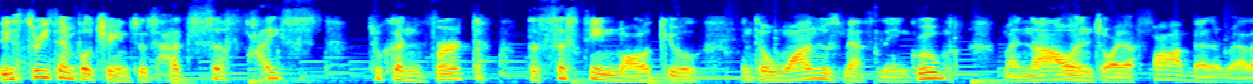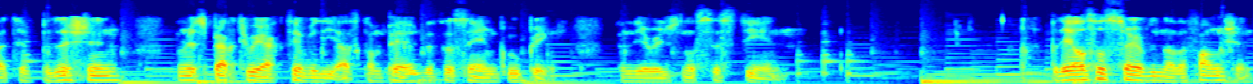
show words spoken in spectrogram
These three simple changes had sufficed to convert the cysteine molecule into one whose methylene group might now enjoy a far better relative position in respect to reactivity as compared with the same grouping in the original cysteine. But they also served another function.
